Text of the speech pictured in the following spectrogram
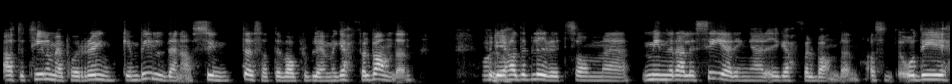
att det till och med på röntgenbilderna syntes att det var problem med gaffelbanden. För det hade blivit som eh, mineraliseringar i gaffelbanden. Alltså, och det,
